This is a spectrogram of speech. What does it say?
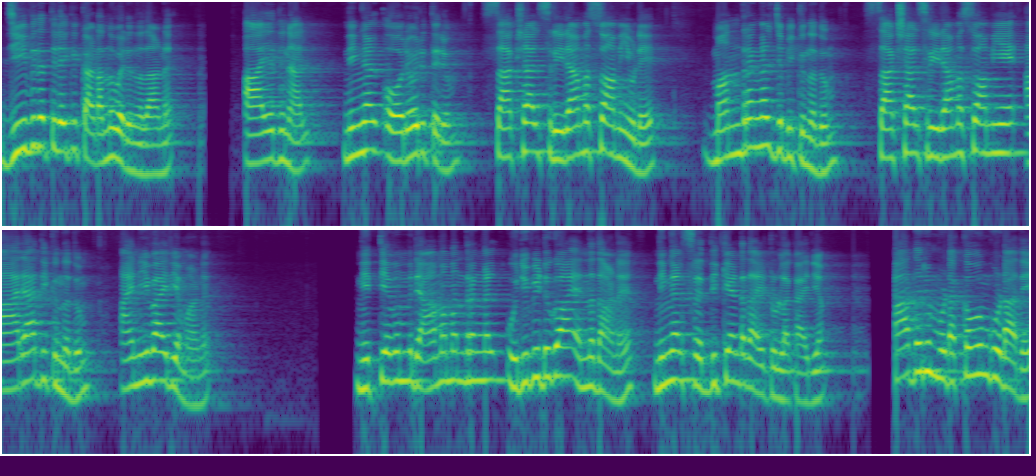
ജീവിതത്തിലേക്ക് കടന്നു വരുന്നതാണ്. ആയതിനാൽ നിങ്ങൾ ഓരോരുത്തരും സാക്ഷാൽ ശ്രീരാമസ്വാമിയുടെ മന്ത്രങ്ങൾ ജപിക്കുന്നതും സാക്ഷാൽ ശ്രീരാമസ്വാമിയെ ആരാധിക്കുന്നതും അനിവാര്യമാണ്. നിത്യവും രാമമന്ത്രങ്ങൾ ഉരുവിടുക എന്നതാണ് നിങ്ങൾ ശ്രദ്ധിക്കേണ്ടതായിട്ടുള്ള കാര്യം. യാതൊരു മുടക്കവും കൂടാതെ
